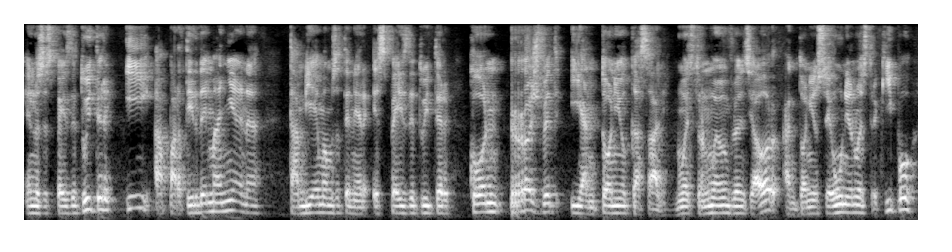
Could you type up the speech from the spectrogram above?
en los space de Twitter y a partir de mañana también vamos a tener space de Twitter con Rochbet y Antonio Casale, nuestro nuevo influenciador. Antonio se une a nuestro equipo,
